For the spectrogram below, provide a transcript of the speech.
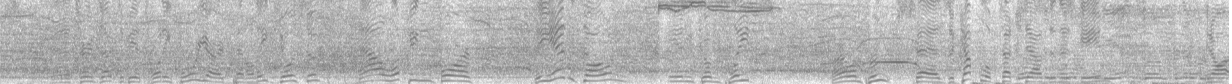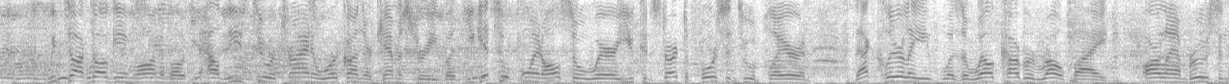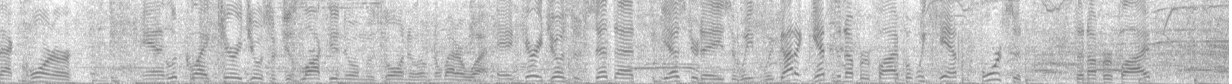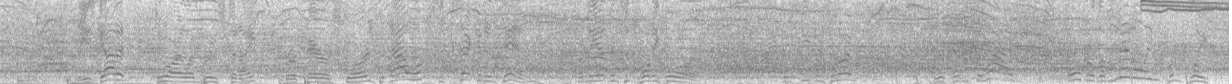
And it turns out to be a 24-yard penalty. Joseph now looking for the end zone. Incomplete. Arland Bruce has a couple of touchdowns in this game. You know, we've talked all game long about how these two are trying to work on their chemistry, but you get to a point also where you can start to force it to a player, and that clearly was a well-covered route by Arland Bruce in that corner, and it looked like Kerry Joseph just locked into him, was going to him no matter what. And Kerry Joseph said that yesterday, so we, we've got to get to number five, but we can't force it to number five. He's got it to Arland Bruce tonight for a pair of scores, but now looks at second and 10 from the Edmonton 24. Five receivers are out. Here comes the rush. Over the middle, incomplete.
